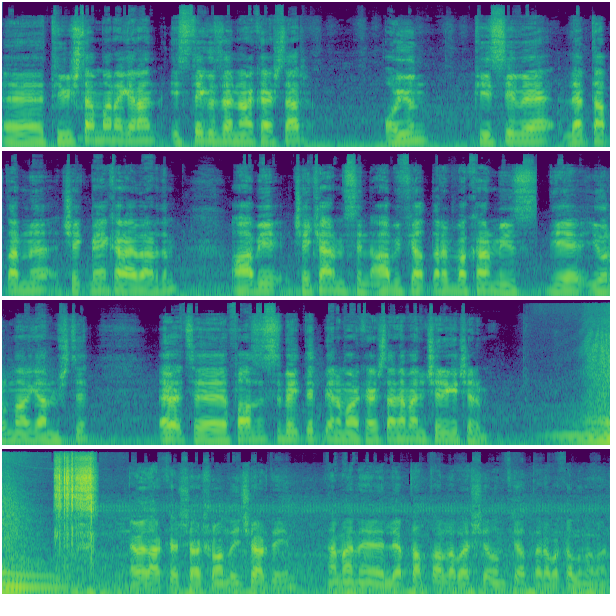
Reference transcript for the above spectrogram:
Ee, Twitch'ten bana gelen istek üzerine arkadaşlar oyun, PC ve laptoplarını çekmeye karar verdim. Abi çeker misin, abi fiyatlara bir bakar mıyız diye yorumlar gelmişti. Evet, e, fazla bekletmeyelim arkadaşlar, hemen içeri geçelim. Evet arkadaşlar şu anda içerideyim. Hemen e, laptoplarla başlayalım. Fiyatlara bakalım hemen.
